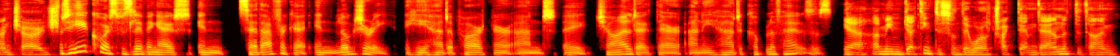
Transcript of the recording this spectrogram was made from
and charged. But he, of course, was living out in South Africa in luxury. He had a partner and a child out there, and he had a couple of houses. Yeah, I mean, I think the Sunday World tracked them down at the time,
